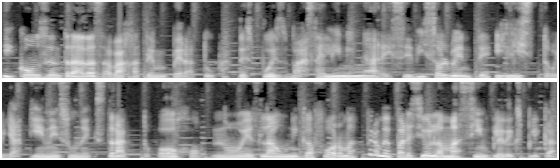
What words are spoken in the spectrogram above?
y concentradas a baja temperatura. Después vas a eliminar ese disolvente y listo, ya tienes un extracto. Ojo, no es la única forma, pero me pareció la más simple de explicar.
